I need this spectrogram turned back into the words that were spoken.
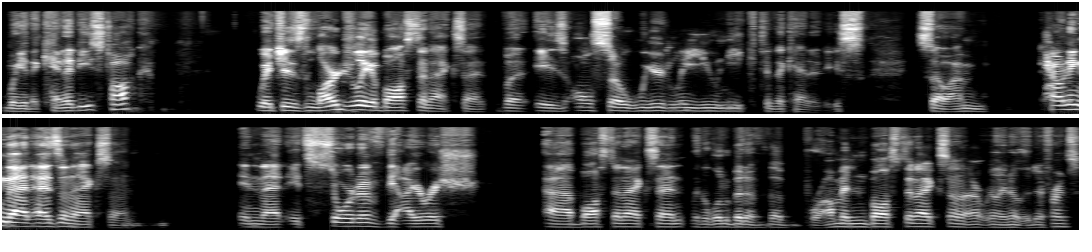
way the Kennedys talk, which is largely a Boston accent, but is also weirdly unique to the Kennedys. So I'm counting that as an accent in that it's sort of the Irish uh, Boston accent with a little bit of the Brahmin Boston accent. I don't really know the difference,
